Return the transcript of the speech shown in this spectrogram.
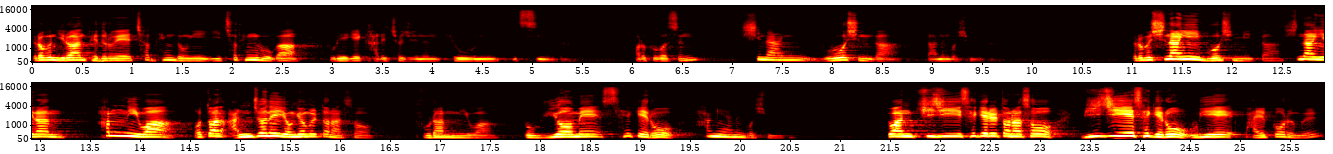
여러분 이러한 베드로의 첫 행동이 이 첫 행보가 우리에게 가르쳐 주는 교훈이 있습니다. 바로 그것은 신앙이 무엇인가라는 것입니다. 여러분 신앙이 무엇입니까? 신앙이란 합리와 어떠한 안전의 영역을 떠나서 불합리와 또 위험의 세계로 항해하는 것입니다. 또한 기지 세계를 떠나서 미지의 세계로 우리의 발걸음을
